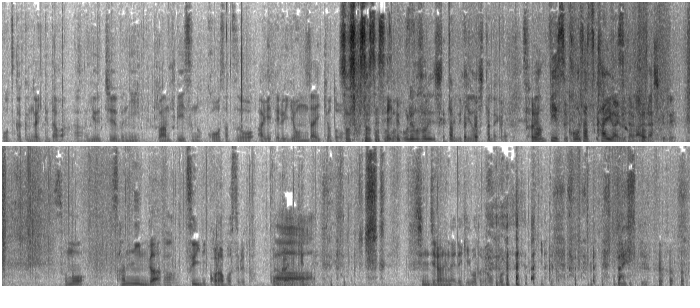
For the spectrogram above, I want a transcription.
大塚君が言ってたわ、うんその YouTube に「ワンピースの考察を上げてる四大巨頭。そうそうそうそうそう。俺もそれ知った。んで昨日知ったんだけど。それ。ワンピース考察界隈みたいなのがあるらしくて。その3人がうん。ついにコラボすると今回の件あで信じられない出来事が起こるって言ってた。大好きだ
